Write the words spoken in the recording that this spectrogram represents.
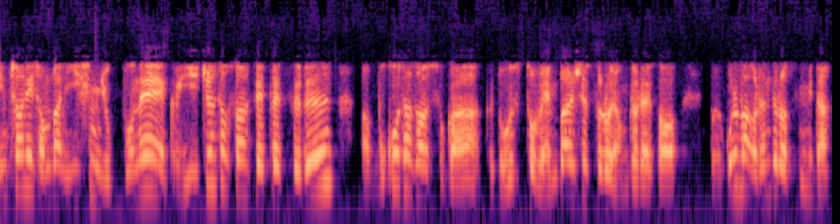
인천이 전반 26분에 그 이준석 선수의 패스를 어, 무고사 선수가 그 논스톱 왼발 슛으로 연결해서 그 골망을 흔들었습니다.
